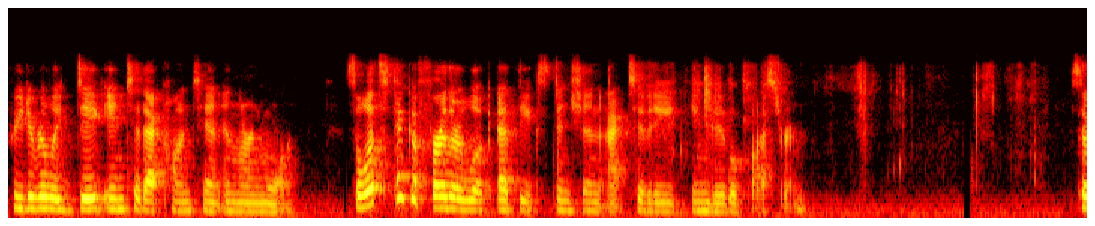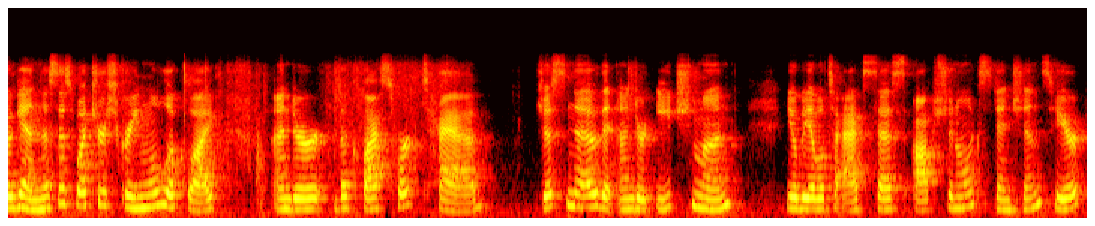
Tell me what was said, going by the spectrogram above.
for you to really dig into that content and learn more. So let's take a further look at the extension activity in Google Classroom. So again, this is what your screen will look like under the classwork tab. Just know that under each month, you'll be able to access optional extensions here,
